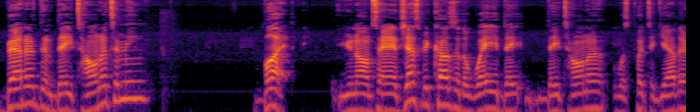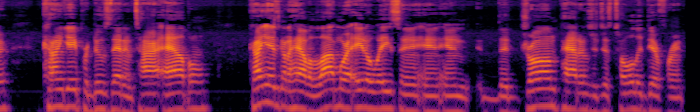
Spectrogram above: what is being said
better than Daytona to me, but you know what I'm saying. Just because of the way Day, Daytona was put together, Kanye produced that entire album. Kanye is gonna have a lot more 808s, and, and and the drum patterns are just totally different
